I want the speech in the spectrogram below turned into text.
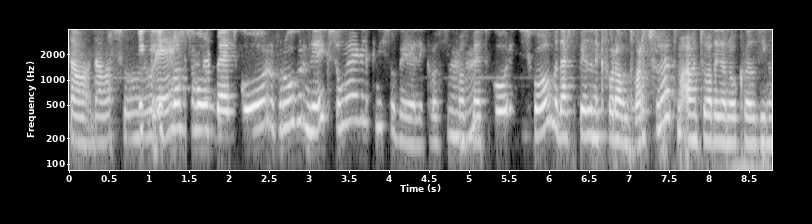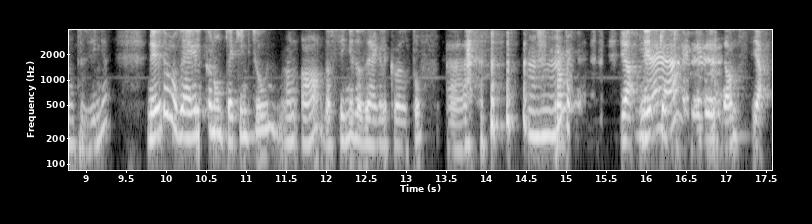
dat, dat was gewoon ik, Ik was gewoon bij het koor vroeger. Nee, ik zong eigenlijk niet zoveel. Ik was, ik was mhm. bij het koor in school, maar daar speelde ik vooral dwarsfluit. Maar af en toe had ik dan ook wel zin om te zingen. Nee, dat was eigenlijk een ontdekking toen. Van, ah, dat zingen, dat is eigenlijk wel tof. Uh, mm Grappig. Ja, nee, ja, ik heb gedanst. Ja.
